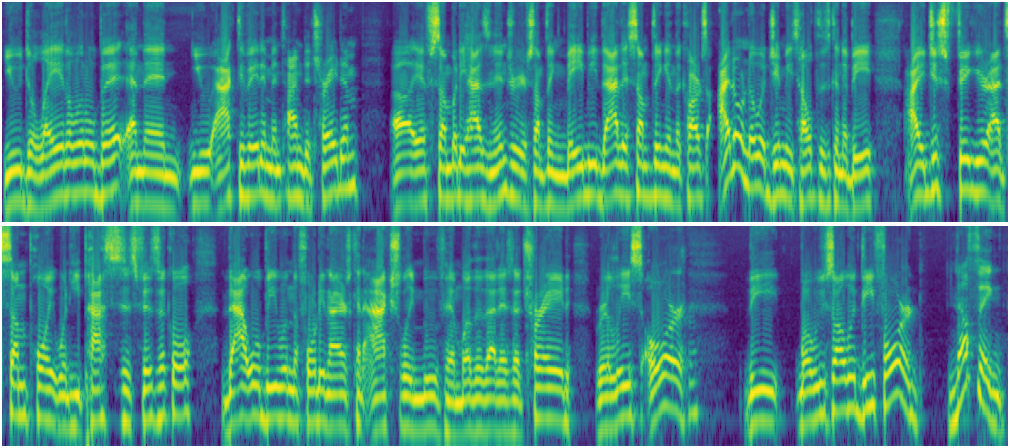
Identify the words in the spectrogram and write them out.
You delay it a little bit and then you activate him in time to trade him. Uh, if somebody has an injury or something, maybe that is something in the cards. I don't know what Jimmy's health is going to be. I just figure at some point when he passes his physical, that will be when the 49ers can actually move him, whether that is a trade, release, or the what we saw with Dee Ford, nothing.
